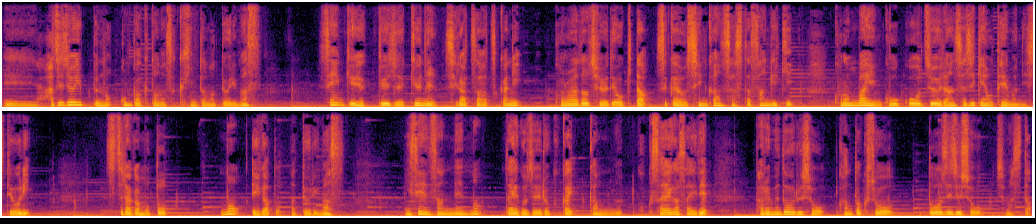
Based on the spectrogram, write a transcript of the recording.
えー、81分のコンパクトな作品となっております。1999年4月20日にコロラド州で起きた世界を震撼させた惨劇。コロンバイン高校銃乱射事件をテーマにしておりそちらが元の映画となっております。2003年の第56回カンヌ国際映画祭でパルムドール賞監督賞を同時受賞しました。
